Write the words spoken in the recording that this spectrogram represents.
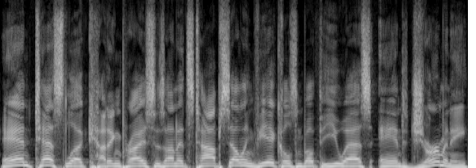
And Tesla cutting prices on its top selling vehicles in both the U.S. and Germany.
